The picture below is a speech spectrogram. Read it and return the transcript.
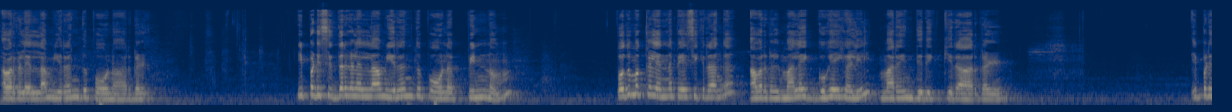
அவர்கள் எல்லாம் இறந்து போனார்கள். இப்படி சித்தர்கள் எல்லாம் இறந்து போன பின்னும் பொதுமக்கள் என்ன பேசிக்கிறாங்க? அவர்கள் மலை குகைகளில் மறைந்திருக்கிறார்கள். இப்படி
